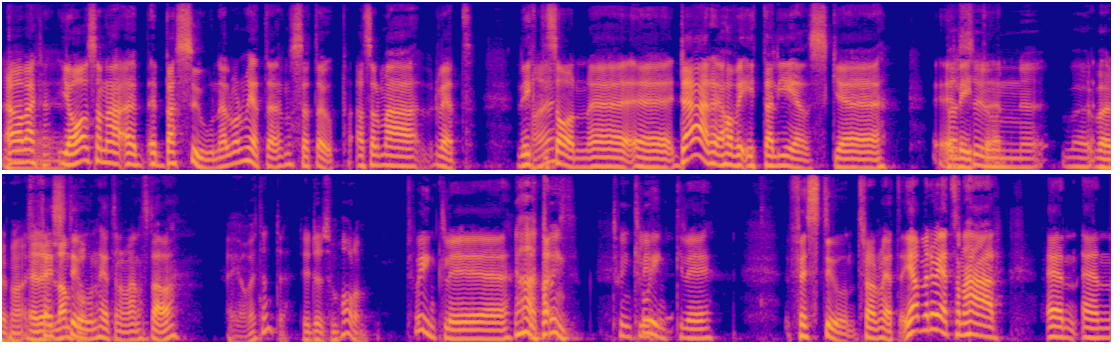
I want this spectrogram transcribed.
Ja Eh, verkligen. Jag har sådana eh, Basoon eller vad de heter. De sätta upp. Alltså de här, du vet. Riktigt Nej. sån. Eh, eh, där har vi italiensk liten. Basun, vad, vad är det? Är lampor? Heter de annars där va? Ja, Jag vet inte. Det är du som har dem. Twinkly. Jaha, twink, Twinkly. Twinkly Festoon tror jag de heter. Ja men du vet sådana här. En, en,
